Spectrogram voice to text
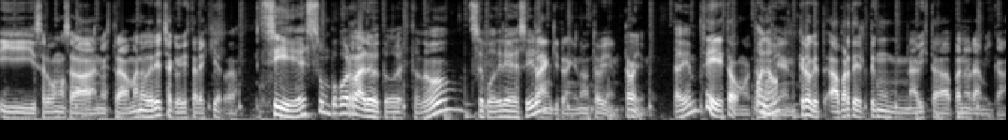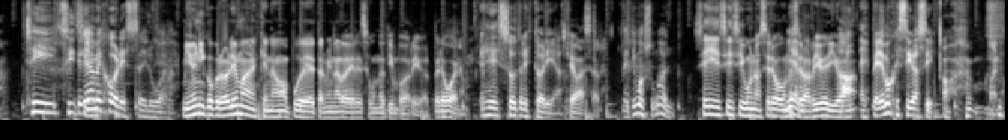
y saludamos a nuestra mano derecha que hoy está a la izquierda. Sí, es un poco raro todo esto, ¿no? Se podría decir. Tranqui, tranqui, no, está bien, está bien. ¿Está bien? Sí, está, bueno, está Bueno. muy bien. Creo que aparte tengo una vista panorámica. Sí, sí, te Sí. queda mejor ese lugar. Mi único problema es que no pude terminar de ver el segundo tiempo de River. Pero bueno, Es otra historia. ¿qué va a ser? Metimos un gol. Sí, sí, sí, 1-0, 1-0 Bien. River y va. Ah, esperemos que siga así. Oh, bueno,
